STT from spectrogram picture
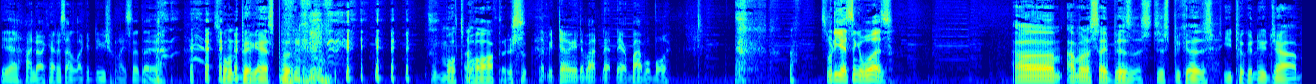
Yeah, I know. I kind of sounded like a douche when I said that. it's one big ass book multiple authors. Let me tell you about that there Bible boy. so, what do you guys think it was? Um, I'm gonna say business just because you took a new job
